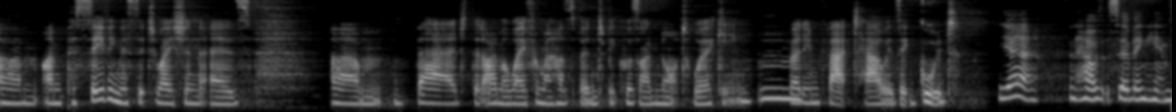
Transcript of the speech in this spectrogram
Um, I'm perceiving this situation as um, bad that I'm away from my husband because I'm not working. But in fact, how is it good? Yeah. And how is it serving him?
